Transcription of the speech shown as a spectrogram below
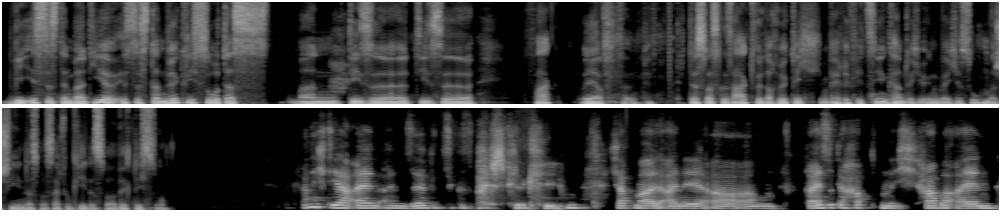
Wie ist es denn bei dir? Ist es dann wirklich so, dass man diese, diese Fakt, ja, das, was gesagt wird, auch wirklich verifizieren kann durch irgendwelche Suchmaschinen, dass man sagt, okay, das war wirklich so. Da kann ich dir ein, ein sehr witziges Beispiel geben. Ich habe mal eine äh, ähm, Reise gehabt und ich habe ein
